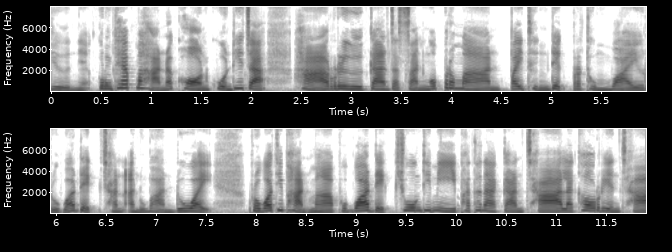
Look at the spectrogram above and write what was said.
ยืนเนี่ยกรุงเทพมหานครควรที่จะหารือการจัดสรรงบประมาณไปถึงเด็กประถมวัย หรือว่าเด็กชั้นอนุบาลด้วย เพราะว่าที่ผ่านมาพบว่าเด็กช่วงที่มีพัฒนาการช้าและเข้าเรียนช้า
